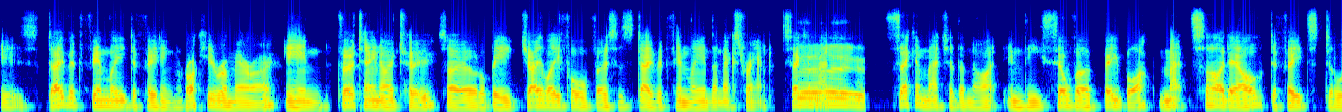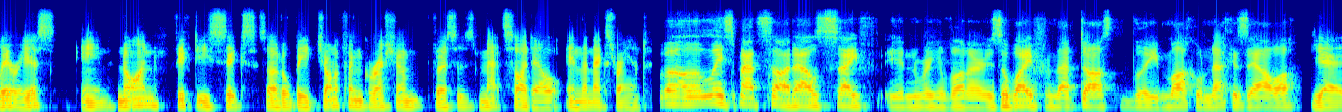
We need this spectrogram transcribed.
is David Finlay defeating Rocky Romero in 1302. So it'll be Jay Lethal versus David Finlay in the next round. Second match Second match of the night in the silver B block, Matt Sydal defeats Delirious in 9.56. So it'll be Jonathan Gresham versus Matt Sydal in the next round. Well, at least Matt Sydal's safe in Ring of Honor. He's away from that dastardly Michael Nakazawa. Yeah,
